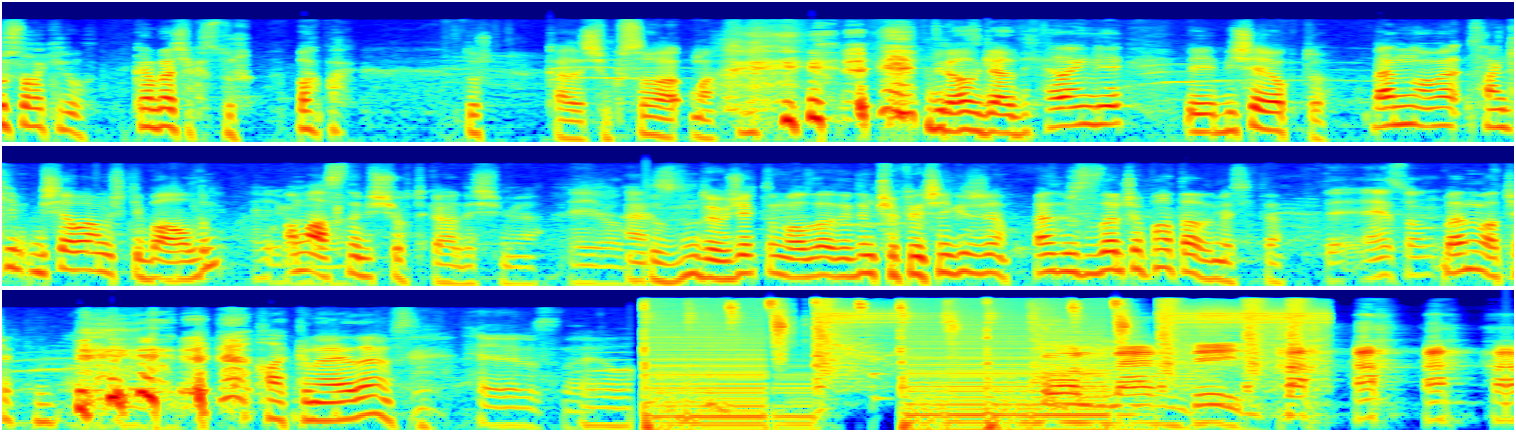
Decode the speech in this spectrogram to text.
Dur sakin ol. Kamera şakası dur. Bak bak. Kardeşim kusura bakma. Biraz geldik. Herhangi bir, şey yoktu. Ben normal sanki bir şey varmış gibi aldım. Ama Eyvallah. aslında bir şey yoktu kardeşim ya. Eyvallah. Ha, Kızdım dövecektim vallahi dedim çöpün içine gireceğim. Ben hırsızları çöpe atardım eskiden. De- En son Ben de mi atacaktım? Hakkını helal eder misin? helal olsun. abi. Eyvallah. Online değil. Ha ha ha ha.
